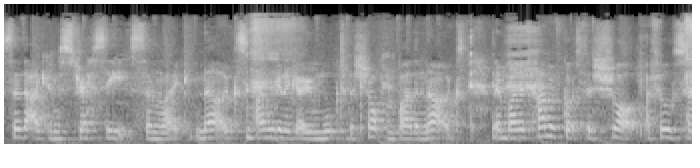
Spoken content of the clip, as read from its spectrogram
so that I can stress eat some like nugs, I'm gonna go and walk to the shop and buy the nugs. And then by the time I've got to the shop, I feel so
